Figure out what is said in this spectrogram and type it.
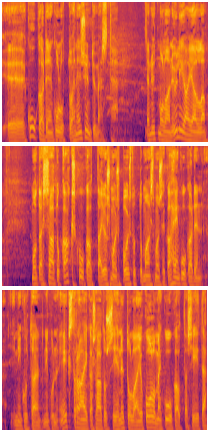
eh, kuukauden kuluttua hänen syntymästään. Ja nyt me ollaan yliajalla. Me oltaisiin saatu kaksi kuukautta, jos me olisi poistuttu maassa, me se kahden kuukauden niin kuin, tai, niin kuin ekstra aika saatu siihen. Nyt ollaan jo kolme kuukautta siitä.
